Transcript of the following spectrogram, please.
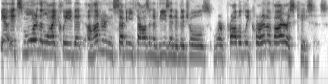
you know, it's more than likely that 170,000 of these individuals were probably coronavirus cases.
